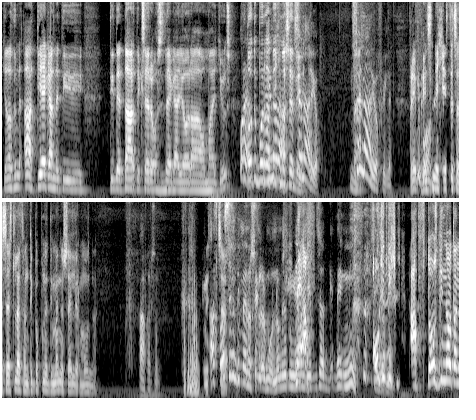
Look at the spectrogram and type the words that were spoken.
για να δουν α, τι έκανε τη, την Τετάρτη, ξέρω εγώ, στις 10 η ώρα ο Μάκιου. Τότε μπορεί να τύχει να σε δει. Σενάριο. Ναι. Σενάριο, φίλε. Πριν, λοιπόν. πριν συνεχίσετε, σας έστειλα τον τύπο που είναι ντυμένος Sailor Moon. Α, ευχαριστούμε. Αυτός είναι ντυμένος Sailor Moon. Νόμιζα ότι ναι, είναι ντυμένη. Όχι, αυτός δινόταν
